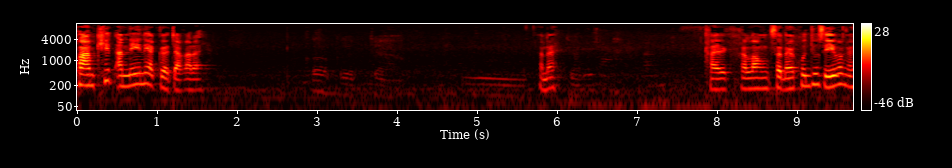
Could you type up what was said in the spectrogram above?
ความคิดอันนี้เนี่ยเกิดจากอะไรก็เกิดจากอันนะใครลองเสนอคุณชุศรีว่าไง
